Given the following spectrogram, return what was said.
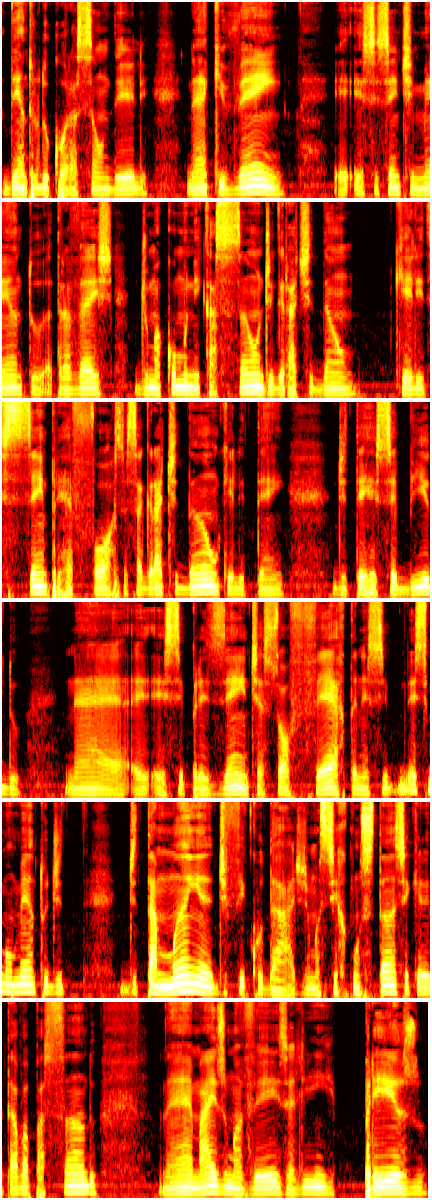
dentro do coração dele, né, que vem esse sentimento através de uma comunicação de gratidão que ele sempre reforça, essa gratidão que ele tem de ter recebido né, esse presente, essa oferta nesse, nesse momento de de tamanha dificuldade, de uma circunstância que ele estava passando, né, mais uma vez ali preso,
